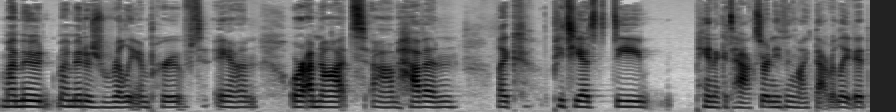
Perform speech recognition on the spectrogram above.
my mood my mood is really improved, and or I'm not um, having like PTSD panic attacks or anything like that related.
